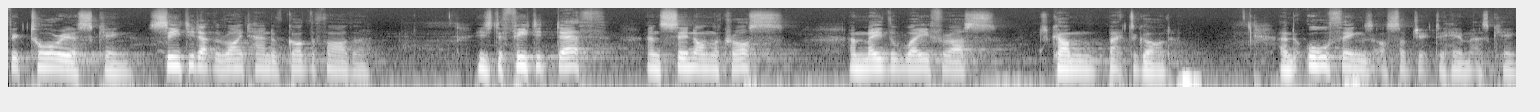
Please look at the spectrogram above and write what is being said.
victorious king, seated at the right hand of God the Father. He's defeated death and sin on the cross and made the way for us to come back to God. And all things are subject to him as king.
